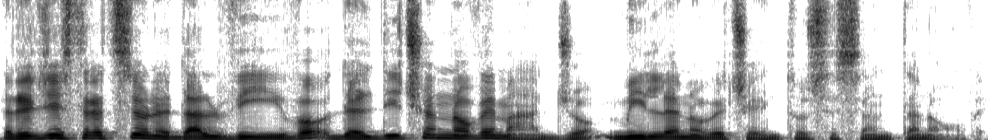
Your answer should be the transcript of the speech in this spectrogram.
registrazione dal vivo del 19 maggio 1969.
